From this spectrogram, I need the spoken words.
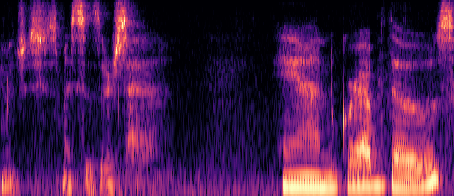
Let me just use my scissors and grab those.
